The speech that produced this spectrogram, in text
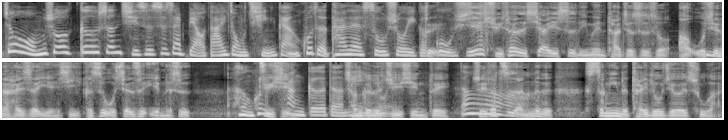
就我们说，歌声其实是在表达一种情感，或者他在诉说一个故事。也许他的下意识里面，他就是说啊，我现在还是在演戏，可是我现在是演的是。很会唱歌的，唱歌的巨星，对，所以他自然那个声音的态度就会出来。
